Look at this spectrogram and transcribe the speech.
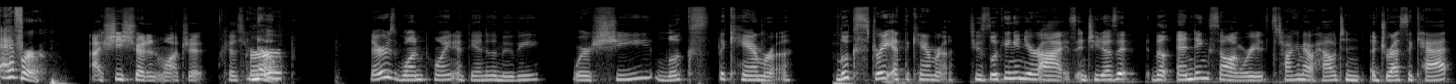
Ever. I, she shouldn't watch it because her. No. There is one point at the end of the movie where she looks the camera, looks straight at the camera. She's looking in your eyes, and she does it. The ending song where it's talking about how to address a cat.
